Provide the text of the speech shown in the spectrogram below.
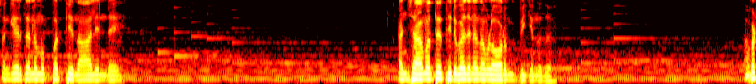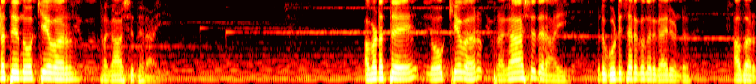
സങ്കീർത്തനം മുപ്പത്തിനാലിന്റെ അഞ്ചാമത്തെ തിരുവചനം നമ്മൾ ഓർമ്മിപ്പിക്കുന്നത്. അവിടത്തെ നോക്കിയവർ പ്രകാശിതരായി. അവിടത്തെ നോക്കിയവർ പ്രകാശിതരായി. ഒരു കൂട്ടിച്ചേർക്കുന്ന ഒരു കാര്യമുണ്ട്. അവർ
